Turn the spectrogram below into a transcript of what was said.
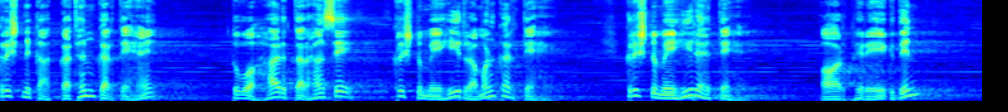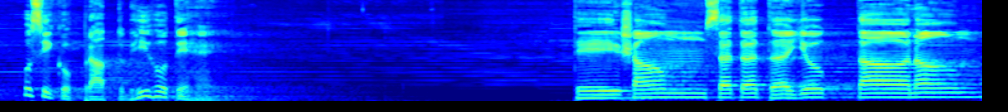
कृष्ण का कथन करते हैं तो वो हर तरह से कृष्ण में ही रमण करते हैं। कृष्ण में ही रहते हैं और फिर एक दिन उसी को प्राप्त भी होते हैं। तेषां सततयुक्तानां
